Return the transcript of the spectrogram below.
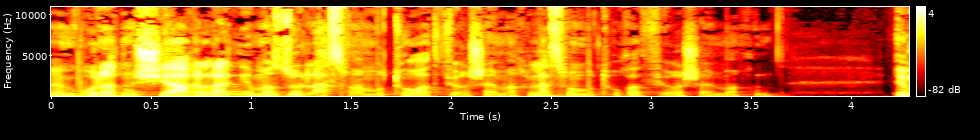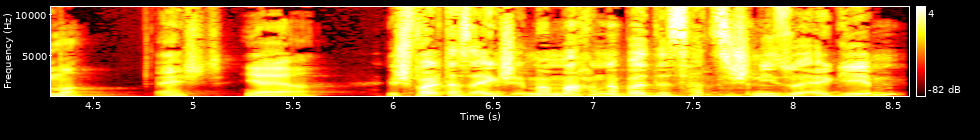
Mein Bruder hat mich jahrelang immer so, lass mal Motorradführerschein machen, lass mal Motorradführerschein machen. Immer. Echt? Ja, ja. Ich wollte das eigentlich immer machen, aber das hat sich nie so ergeben.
